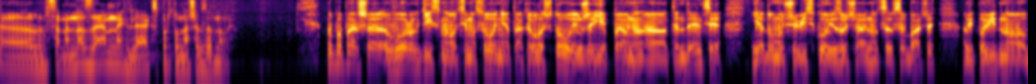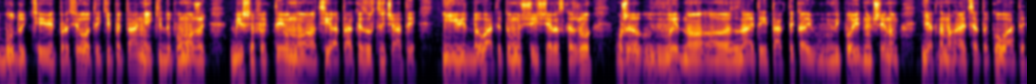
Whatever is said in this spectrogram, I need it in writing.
е, саме наземних для експорту наших зернових? Ну, по-перше, ворог дійсно ці масовані атаки влаштовує. Вже є певна тенденція. Я думаю, що військові, звичайно, це все бачать. Відповідно будуть відпрацьовувати ті питання, які допоможуть більш ефективно ці атаки зустрічати і відбивати. Тому що і ще раз кажу, вже видно, е, знаєте, і тактика і відповідним чином, як намагаються атакувати.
